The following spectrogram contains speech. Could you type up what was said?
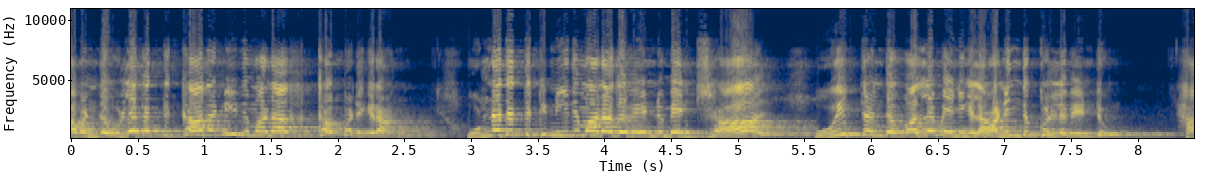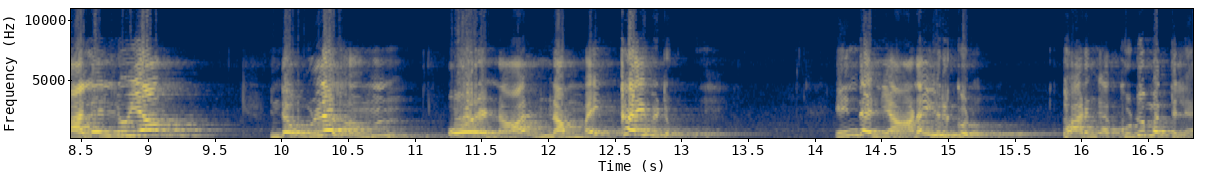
அவன் இந்த உலகத்துக்காக நீதிமானாக காப்பாடுகிறான் உன்னதத்துக்கு நீதிமானாக வேண்டும் என்றால் உயிர்த்தெழுந்த வல்லமை நீங்கள் அணிந்து கொள்ள வேண்டும். ஹalleluya இந்த உலகம் ஒரு நாள் நம்மை கைவிடும். இந்த ஞானம் இருக்கணும். பாருங்க குடும்பத்தில்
